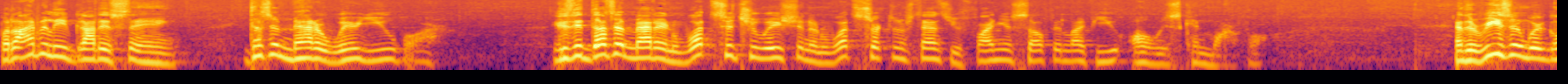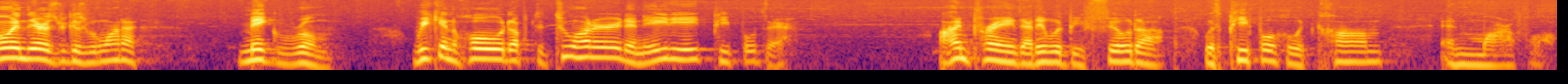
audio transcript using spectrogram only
But I believe God is saying, it doesn't matter where you are. Because it doesn't matter in what situation and what circumstance you find yourself in life, you always can marvel. And the reason we're going there is because we want to make room we can hold up to 288 people there. I'm praying that it would be filled up with people who would come and marvel,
